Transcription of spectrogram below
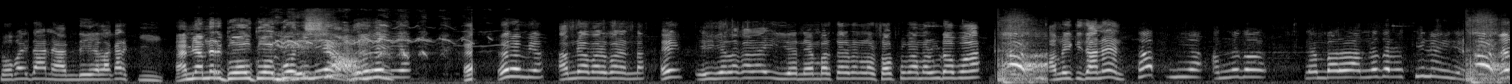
সবাই জানে আমি এলাকার কি? আমি আপনার গো গো গো নিয়ে এরে মিয়া, আপনি আমার করেন না। এই এই এলাকার ইয়ে মেম্বার চেয়ারম্যান সবসময় আমার উঠাবো হ্যাঁ? আপনি কি জানেন? সব নিয়ে আমরা তো নাম্বার আমরা তো ছিলই না। এই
